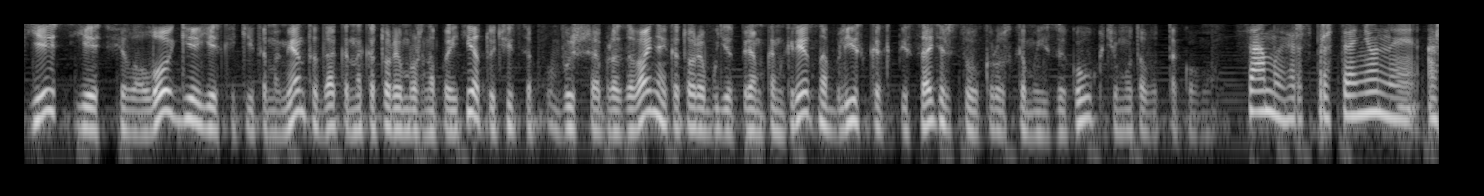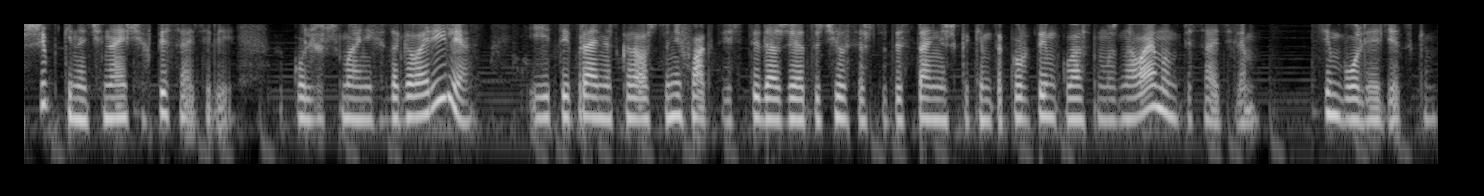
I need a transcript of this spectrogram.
есть, есть филология, есть какие-то моменты, да, на которые можно пойти, отучиться высшее образование, которое будет прям конкретно близко к писательству, к русскому языку, к чему-то вот такому. Самые распространенные ошибки начинающих писателей. Коль уж мы о них заговорили, и ты правильно сказал, что не факт, если ты даже отучился, что ты станешь каким-то крутым, классным, узнаваемым писателем, тем более детским.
